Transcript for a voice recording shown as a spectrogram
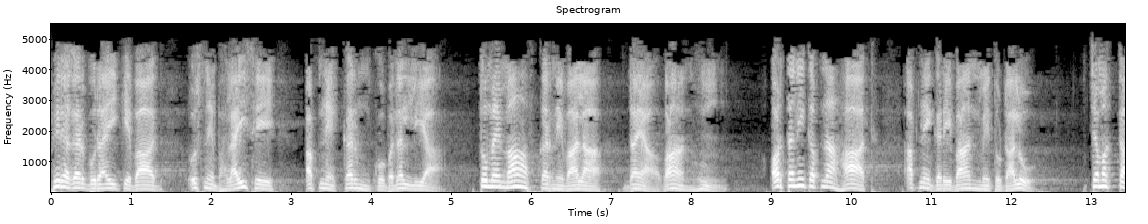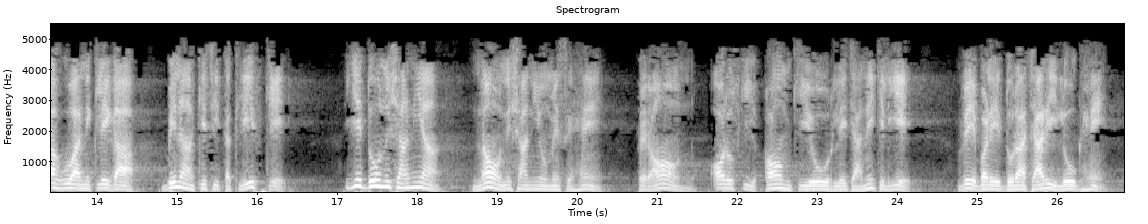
फिर अगर बुराई के बाद उसने भलाई से अपने कर्म को बदल लिया तो मैं माफ़ करने वाला दयावान हूँ। और तनिक अपना हाथ अपने गरीबान में तो डालो। चमकता हुआ निकलेगा बिना किसी तकलीफ़ के। ये दो निशानियाँ नौ निशानियों में से हैं फिर और उसकी कौम की ओर ले जाने के लिए। वे बड़े दुराचारी लोग हैं।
